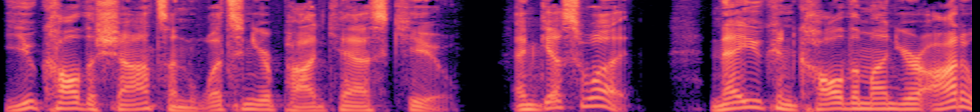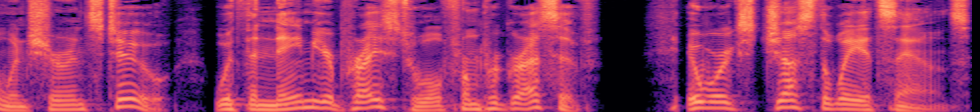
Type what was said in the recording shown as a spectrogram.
you call the shots on what's in your podcast queue. And guess what? Now you can call them on your auto insurance too with the Name Your Price tool from Progressive. It works just the way it sounds.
